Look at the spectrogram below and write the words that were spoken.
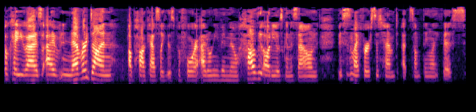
Okay, you guys, I've never done a podcast like this before. I don't even know how the audio is going to sound. This is my first attempt at something like this.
